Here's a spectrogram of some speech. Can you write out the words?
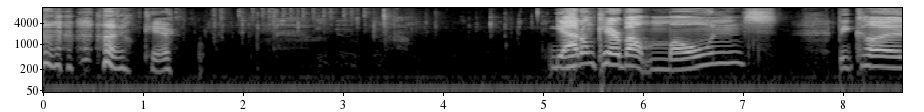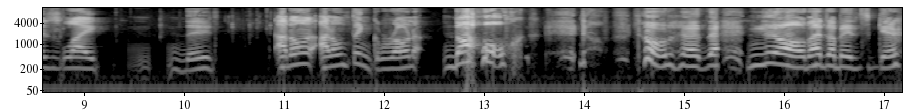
I don't care. Yeah, I don't care about moans because like they I don't I don't think grown no no no that, that no that's a bit scary.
